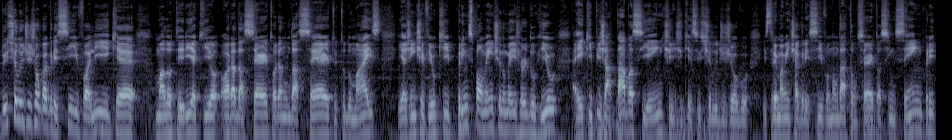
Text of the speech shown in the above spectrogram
do estilo de jogo agressivo ali, que é uma loteria que hora dá certo, hora não dá certo e tudo mais. E a gente viu que, principalmente no Major do Rio, a equipe já estava ciente de que esse estilo de jogo extremamente agressivo não dá tão certo assim sempre.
